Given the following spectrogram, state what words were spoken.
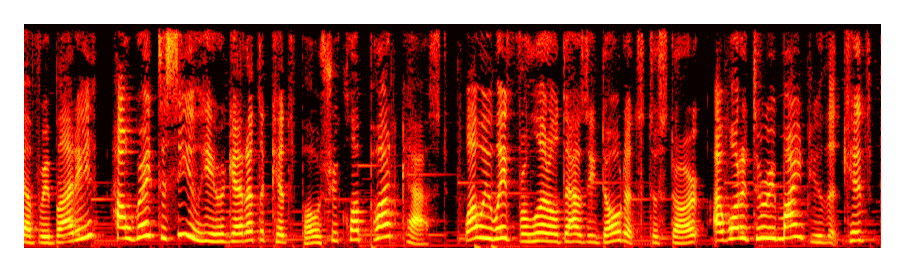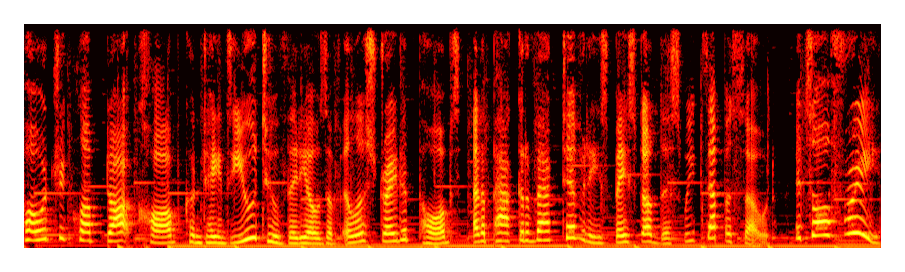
everybody! How great to see you here again at the Kids Poetry Club podcast. While we wait for Little Dazzy Donuts to start, I wanted to remind you that kidspoetryclub.com contains YouTube videos of illustrated poems and a packet of activities based on this week's episode. It's all free.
